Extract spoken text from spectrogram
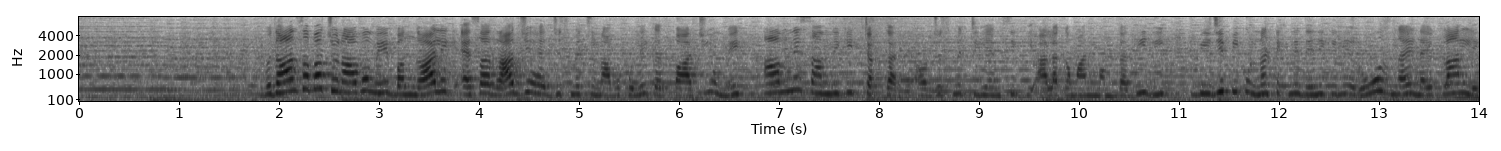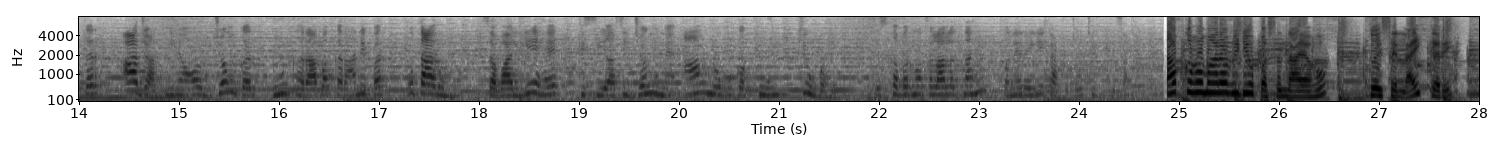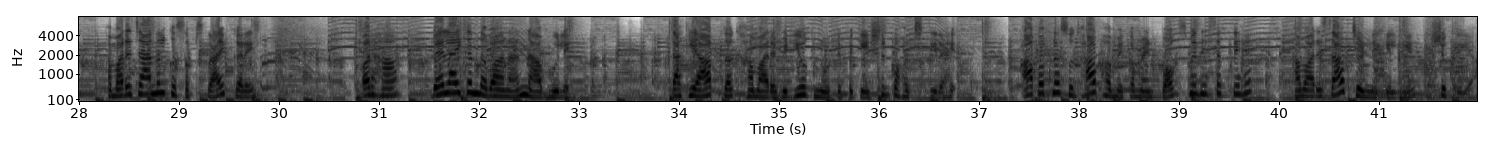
विधानसभा चुनावों में बंगाल एक ऐसा राज्य है जिसमें चुनावों को लेकर पार्टियों में आमने सामने की टक्कर है और जिसमें टीएमसी की आला कमान ममता दीदी बीजेपी को न टिकने देने के लिए रोज नए नए प्लान लेकर आ जाती हैं और जमकर खून खराबा कराने पर उतारू हैं। सवाल ये है कि सियासी जंग में आम लोगों का खून क्यों बहे? इस खबर में फ़िलहाल इतना ही। बने रहिए कैपिटल टीवी के साथ। आपको हमारा वीडियो पसंद आया हो तो इसे लाइक करें, हमारे चैनल को सब्सक्राइब करें और हाँ बेल आइकन दबाना ना भूलें, ताकि आप तक हमारे वीडियो की नोटिफिकेशन पहुँचती रहे। आप अपना सुझाव हमें कमेंट बॉक्स में दे सकते हैं। हमारे साथ जुड़ने के लिए शुक्रिया।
